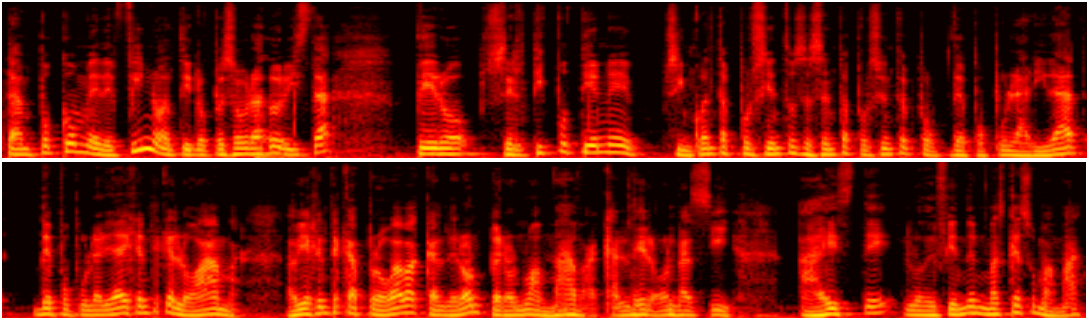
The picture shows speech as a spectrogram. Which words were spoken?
tampoco me defino anti López Obradorista, pero pues, el tipo tiene 50%, 60% de po- de popularidad. De popularidad hay gente que lo ama. Había gente que aprobaba a Calderón, pero no amaba a Calderón así. A este lo defienden más que a su mamá.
